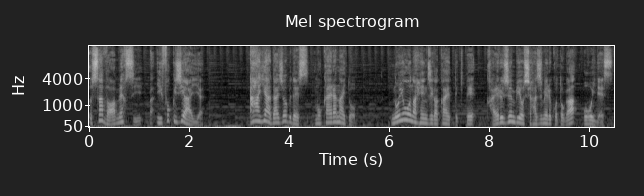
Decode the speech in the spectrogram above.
ça va, merci. Il faut que j'y aille. ああ、いや、大丈夫です。もう帰らないと。のような返事が返ってきて、帰る準備をし始めることが多いです。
